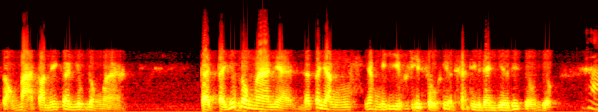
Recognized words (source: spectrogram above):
52 บาทตอนนี้ก็ยุบลงมา แต่แต่ยุบลงมาเนี่ย แล้วก็ยังยังมียิวที่สูงอยู่นะดีเดนยิวที่สูงอยู่ค่ะ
